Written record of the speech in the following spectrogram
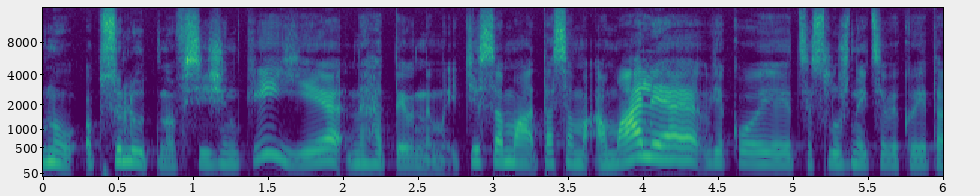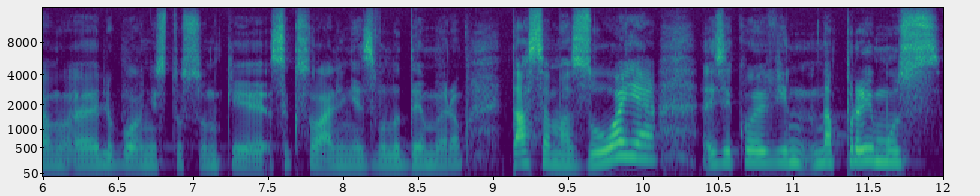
ну, абсолютно всі жінки є негативними. Ті сама, та сама Амалія, в якої це служниця, в якої там е, любовні стосунки сексуальні з Володимиром, та сама Зоя, з якою він на примус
